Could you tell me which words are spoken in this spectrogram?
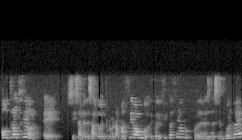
Outra opción é, se si sabedes algo de programación ou de codificación, podedes desenvolver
